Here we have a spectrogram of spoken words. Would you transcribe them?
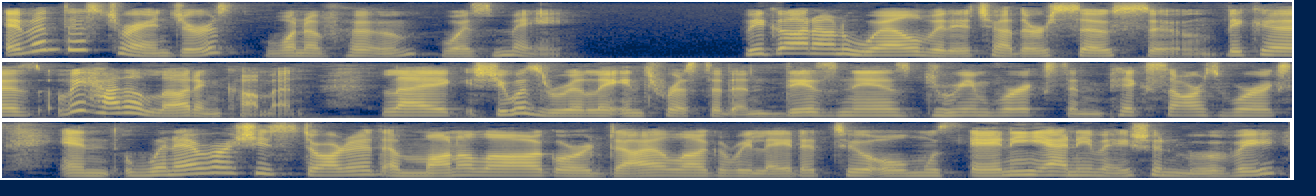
even the strangers, one of whom was me. We got on well with each other so soon because we had a lot in common. Like, she was really interested in Disney's, DreamWorks, and Pixar's works, and whenever she started a monologue or dialogue related to almost any animation movie,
